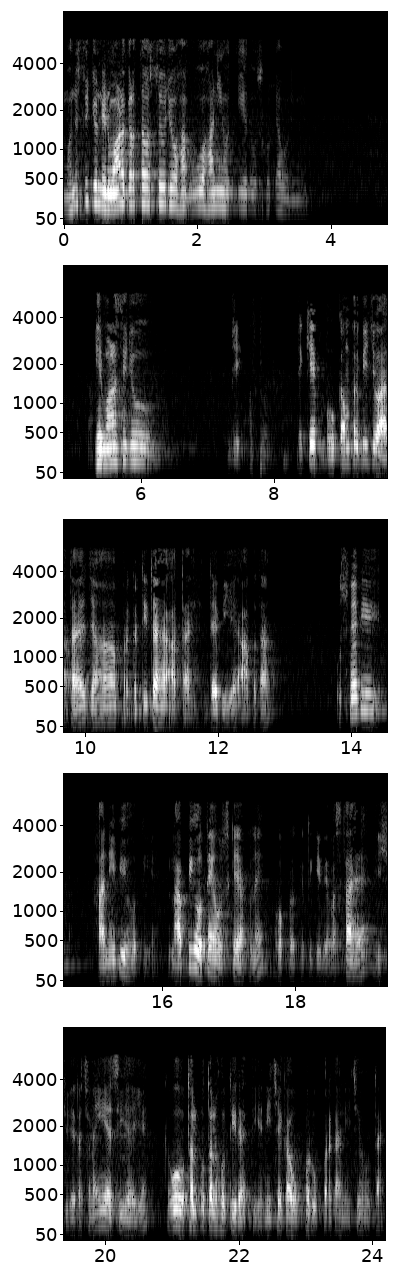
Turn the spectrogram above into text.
मनुष्य जो निर्माण करता है उससे जो वो हानि होती है तो उसको क्या बोलेंगे? निर्माण से जो जी। देखिए भूकंप भी जो आता है जहाँ प्रकृतितः आता है दैवीय आपदा उसमें भी हानि भी होती है। लाभ भी होते हैं उसके अपने। वो प्रकृति की व्यवस्था है ये रचना ही ऐसी है ये। तो वो उथल पुथल होती रहती है। नीचे का ऊपर ऊपर का नीचे होता है।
